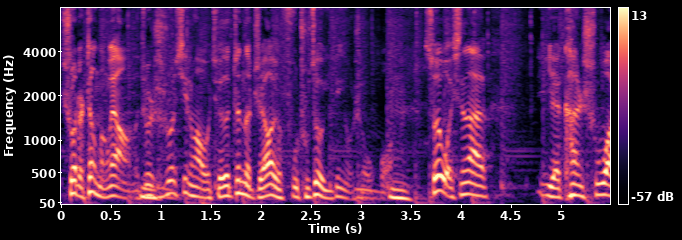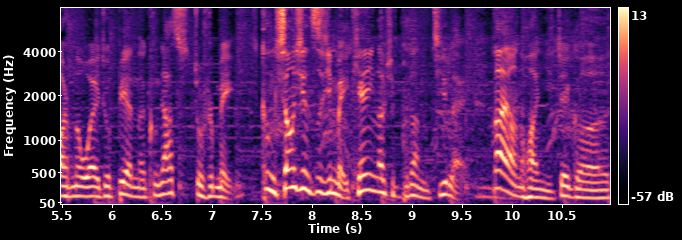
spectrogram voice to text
说点正能量的，就是说心里话，我觉得真的只要有付出，就一定有收获。所以我现在也看书啊什么的，我也就变得更加就是每更相信自己，每天应该去不断的积累。那样的话，你这个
